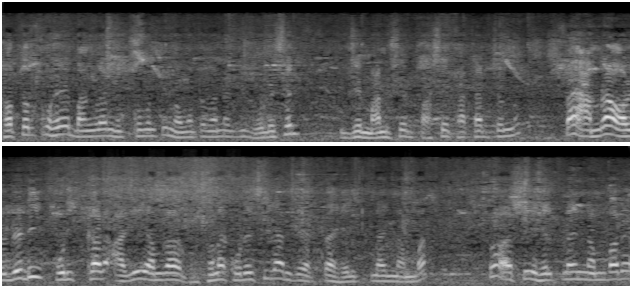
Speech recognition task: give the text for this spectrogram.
সতর্ক হয়ে বাংলার মুখ্যমন্ত্রী মমতা ব্যানার্জি বলেছেন যে মানুষের পাশে থাকার জন্য। তাই আমরা অলরেডি পরীক্ষার আগেই আমরা ঘোষণা করেছিলাম যে একটা হেল্পলাইন নাম্বার তো সেই হেল্পলাইন নাম্বারে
